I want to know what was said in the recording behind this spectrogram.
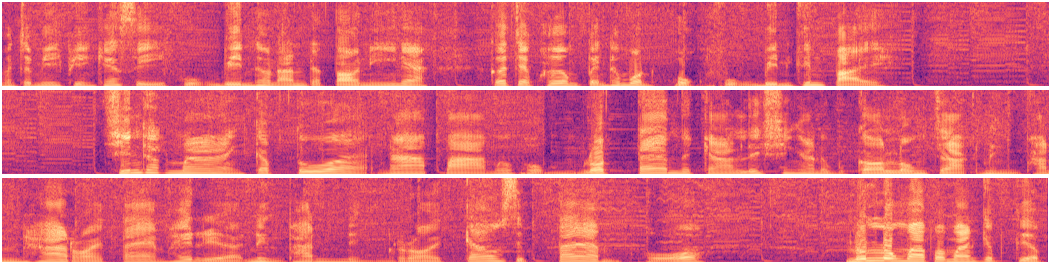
มันจะมีเพียงแค่4ฝูงบินเท่านั้น แต่ตอนนี้เนี่ยก็จะเพิ่มเป็นทั้งหมด 6 ฝูงบินขึ้นไป ชิ้นถัดมากับตัวนาปาล์มครับผมลดแต้มในการเลือกใช้งานอุปกรณ์ลงจาก 1,500 แต้มให้เหลือ 1,190 แต้มโหลดลงมาประมาณเกือบเกือบ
